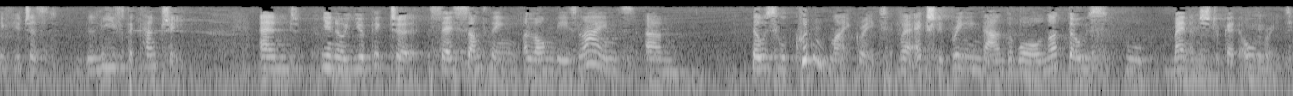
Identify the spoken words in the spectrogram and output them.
if you just leave the country. And, you know, your picture says something along these lines. Um, those who couldn't migrate were actually bringing down the wall, not those who managed to get over it.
